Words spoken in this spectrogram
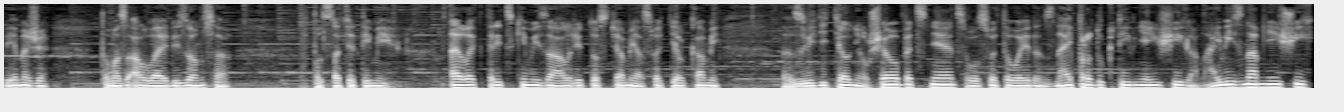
Vieme, že Thomas Alva Edison sa v podstate tými elektrickými záležitosťami a svetielkami zviditeľnil všeobecne, celosvetovo jeden z najproduktívnejších a najvýznamnejších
